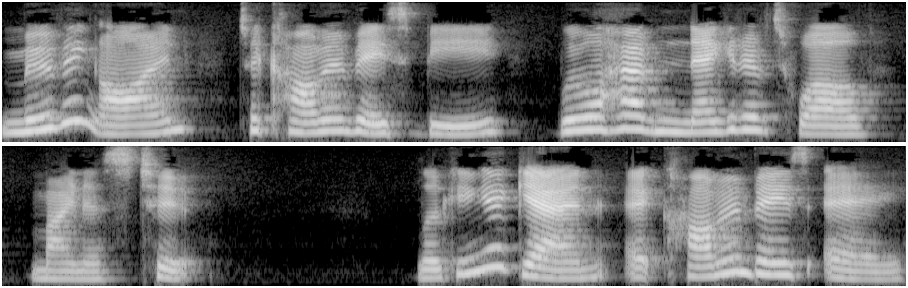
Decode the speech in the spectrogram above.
Moving on to common base b, we will have negative 12 minus 2. Looking again at common base a,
